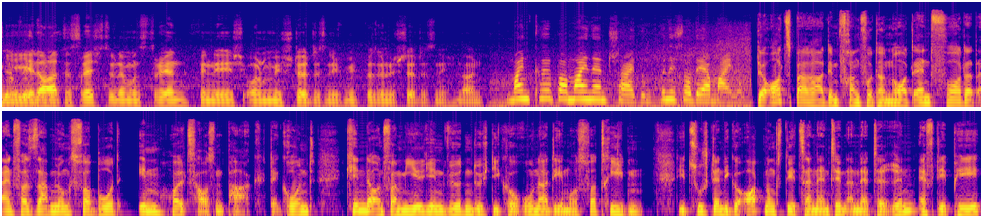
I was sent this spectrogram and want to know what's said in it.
Jeder hat das Recht zu demonstrieren, finde ich. Und mich stört es nicht. Mich persönlich stört es nicht. Nein. Mein Körper, meine Entscheidung. Bin ich so der Meinung. Der Ortsbeirat im Frankfurter Nordend fordert ein Versammlungsverbot im Holzhausenpark. Der Grund, Kinder und Familien würden durch die Corona-Demos vertrieben. Die zuständige Ordnungsdezernentin Annette Rinn, FDP,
